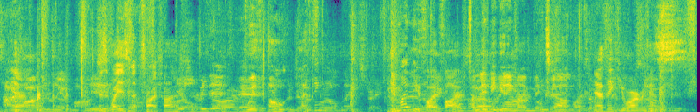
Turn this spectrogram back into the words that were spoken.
Time Yeah. pod literally a box. Is, wait, isn't it 5 5? With, oh, I think it might be 5 5. I may be getting mine mixed up. Yeah, I think you are because.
